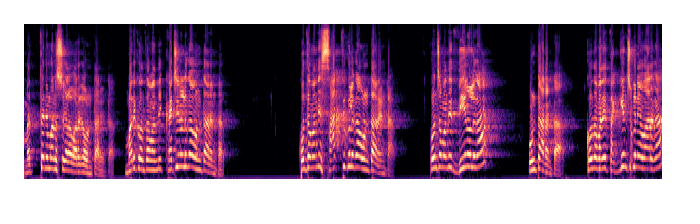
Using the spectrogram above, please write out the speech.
మెత్తని మనస్సు గల వారుగా ఉంటారంట. మరి కొంతమంది కఠినులుగా ఉంటారంట. కొంతమంది సాత్వికులుగా ఉంటారంట. కొంతమంది దీనులుగా ఉంటారంట. కొంతమంది తగ్గించుకునేవారుగా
